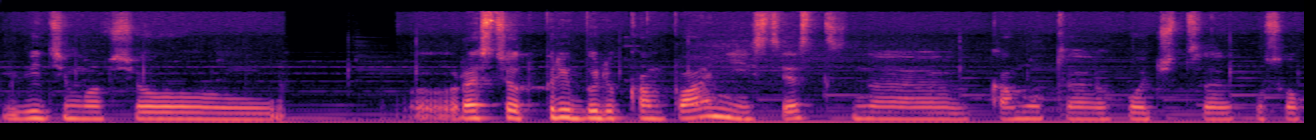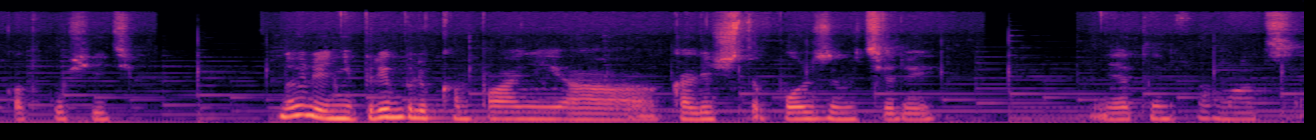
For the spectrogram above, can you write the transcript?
Видимо, все э, растет прибыль у компании, естественно, кому-то хочется кусок откусить. Ну или не прибыль компании, а количество пользователей этой информации.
